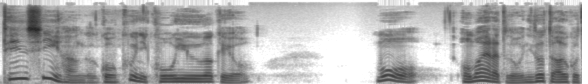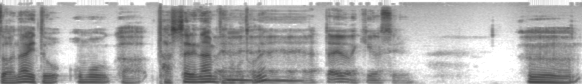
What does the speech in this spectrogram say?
天津飯が悟空にこう言うわけよ。もう、お前らと二度と会うことはないと思うが、達したれな、みたいなことね。はいはいはいはいあったような気がする。うん。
